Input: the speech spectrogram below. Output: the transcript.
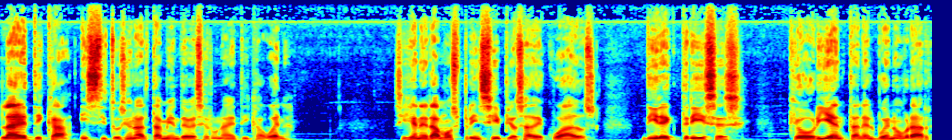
la ética institucional también debe ser una ética buena. Si generamos principios adecuados, directrices que orientan el buen obrar,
